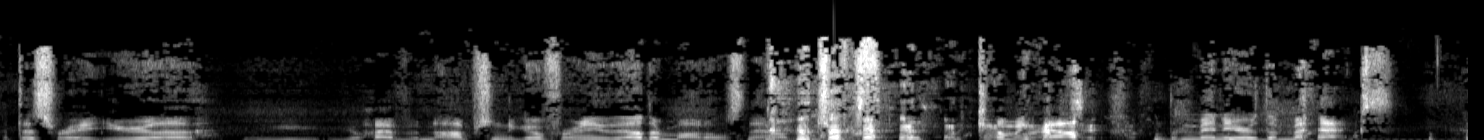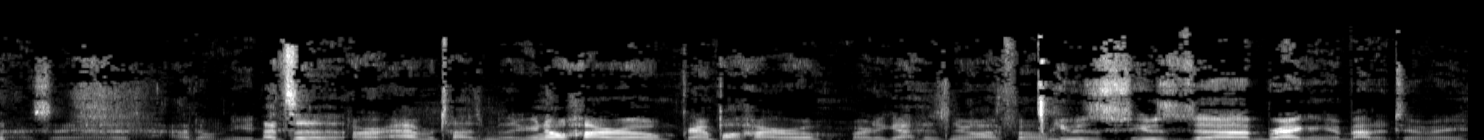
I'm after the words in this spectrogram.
at this rate, you uh, you you'll have an option to go for any of the other models now coming out, the Mini or the Max. I say uh, I don't need. That's a our advertisement there. You know, Hyro, Grandpa Hyro, already got his new iPhone. He was he was uh, bragging about it to me.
